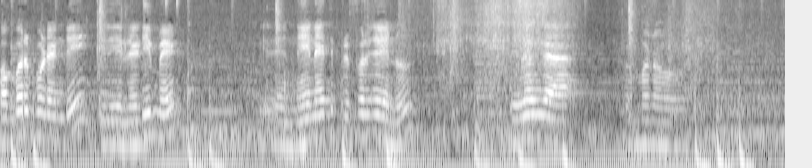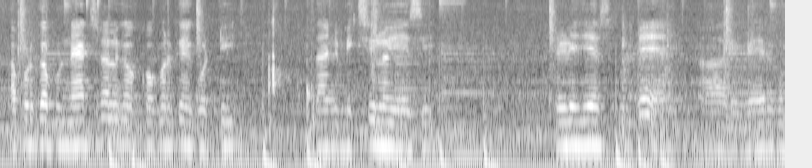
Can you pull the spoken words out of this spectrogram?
కొబ్బరి పొడి అండి. ఇది రెడీమేడ్. ఇది నేనైతే ప్రిఫర్ చేయను. నిజంగా మనం అప్పటికప్పుడు న్యాచురల్గా కొబ్బరికాయ కొట్టి దాన్ని మిక్సీలో వేసి రెడీ చేసుకుంటే అది వేరుగా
